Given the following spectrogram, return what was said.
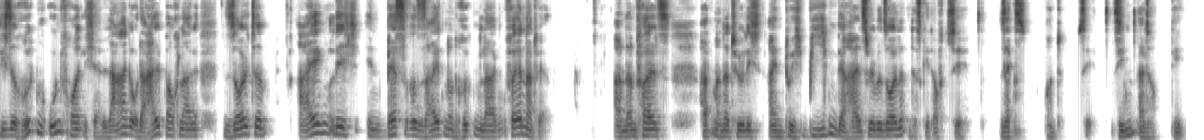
Diese rückenunfreundliche Lage oder Halbbauchlage sollte eigentlich in bessere Seiten- und Rückenlagen verändert werden. Andernfalls hat man natürlich ein Durchbiegen der Halswirbelsäule, das geht auf C6 und C7, also die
